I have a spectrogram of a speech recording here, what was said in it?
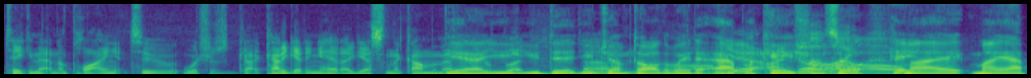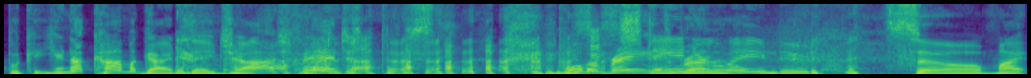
taking that and applying it to, which is kind of getting ahead, I guess, in the comma. Yeah, here, you, but, you did. You um, jumped all the way to I application. know. so Hey. my my application. You're not comma guy today, Josh. Man, just, pull the reins, Stay in brother. your lane, dude. So my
